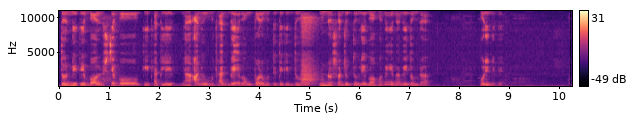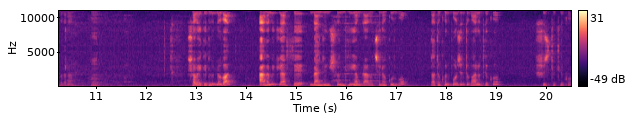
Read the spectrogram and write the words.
তন্নিতে ব এসছে ব কি থাকলে আগে উ থাকবে এবং পরবর্তীতে কিন্তু উন্নস্বর যুক্ত হলে ব হবে এভাবেই তোমরা করে নেবে। কথাটা? সবাইকে ধন্যবাদ। আগামী ক্লাসে ব্যঞ্জন সন্ধেই আমরা আলোচনা করব। ততক্ষণ পর্যন্ত ভালো থেকো সুস্থ থেকো।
